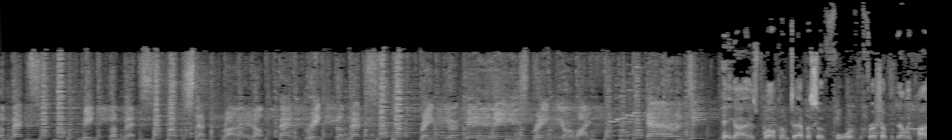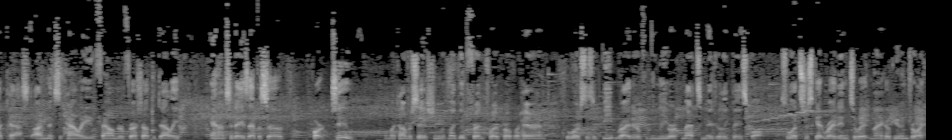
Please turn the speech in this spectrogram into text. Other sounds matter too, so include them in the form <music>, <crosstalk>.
the Mets. Meet the Mets. Step right up and greet the Mets. Bring your kiddies, bring your wife. Hey guys, welcome to episode four of the Fresh Out the Deli podcast. I'm Nick Cicale, founder of Fresh Out the Deli, and on today's episode, part two of my conversation with my good friend Troy Provost-Heron, who works as a beat writer for the New York Mets Major League Baseball. So let's just get right into it, and I hope you enjoy.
